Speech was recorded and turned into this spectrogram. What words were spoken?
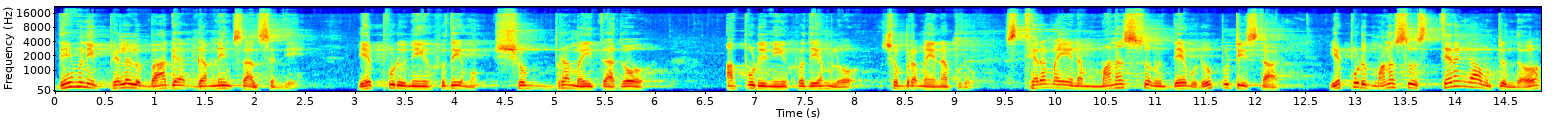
దేవుని పిల్లలు బాగా గమనించాల్సింది ఎప్పుడు నీ హృదయం శుభ్రమవుతుందో అప్పుడు నీ హృదయంలో శుభ్రమైనప్పుడు స్థిరమైన మనస్సును దేవుడు పుట్టిస్తాడు. ఎప్పుడు మనస్సు స్థిరంగా ఉంటుందో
